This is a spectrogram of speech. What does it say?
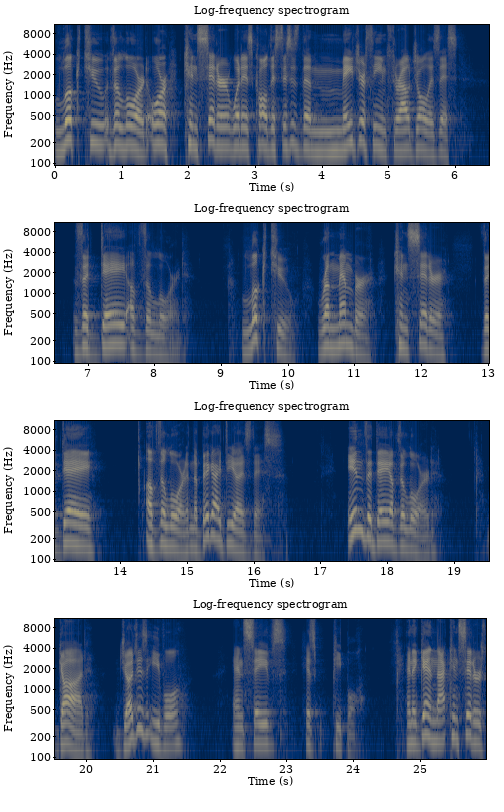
look to the Lord or consider what is called this. This is the major theme throughout Joel is this the day of the Lord. Look to, remember, consider the day of the Lord. And the big idea is this in the day of the Lord, God judges evil and saves his people. And again, that considers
